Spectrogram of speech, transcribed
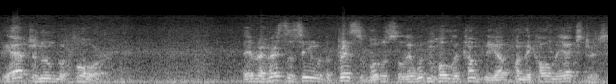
The afternoon before. They rehearsed the scene with the principals so they wouldn't hold the company up when they called the extras.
